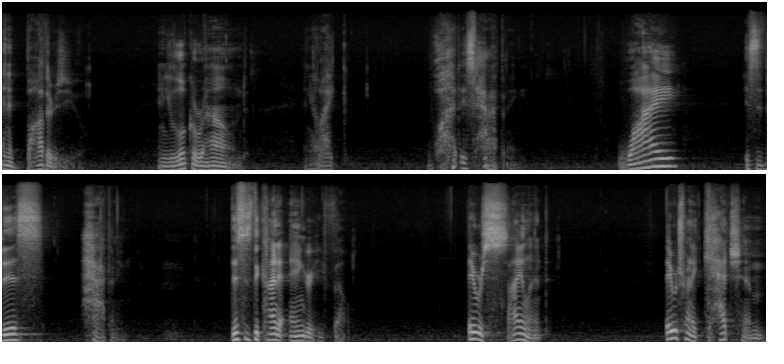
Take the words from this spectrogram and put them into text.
and it bothers you. And you look around and you're like, what is happening? Why is this happening. This is the kind of anger he felt. They were silent. They were trying to catch him.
